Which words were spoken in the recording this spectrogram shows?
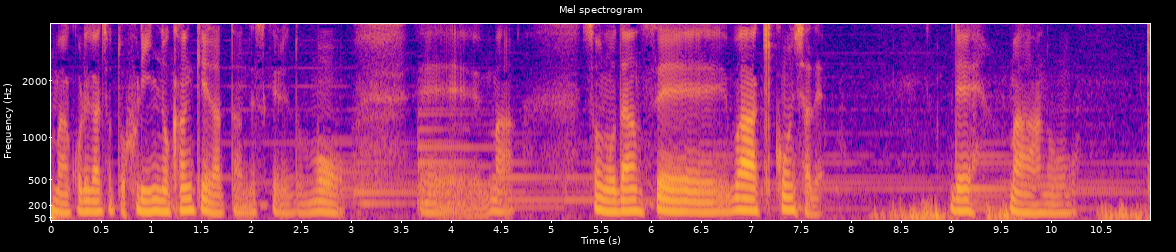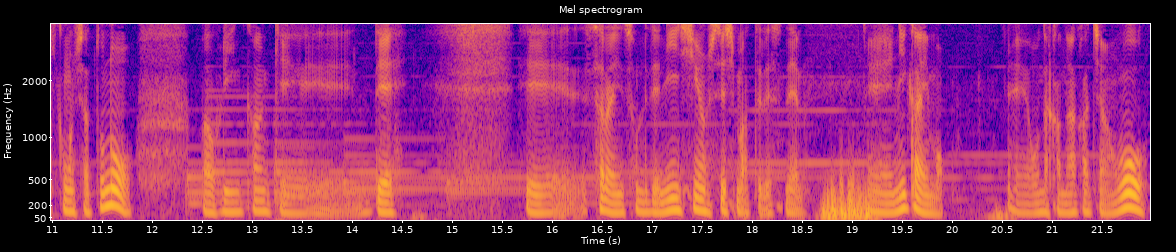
まあ、これがちょっと不倫の関係だったんですけれども、えー、まあその男性は既婚者ででまああの既婚者との、まあ、不倫関係で、えー、さらにそれで妊娠をしてしまってですね、えー、2回も、えー、お腹の赤ちゃんを、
